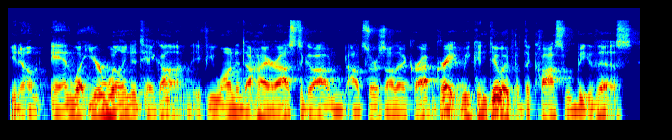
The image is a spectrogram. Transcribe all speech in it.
you know, and what you're willing to take on. If you wanted to hire us to go out and outsource all that crap, great, we can do it, but the cost will be this.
